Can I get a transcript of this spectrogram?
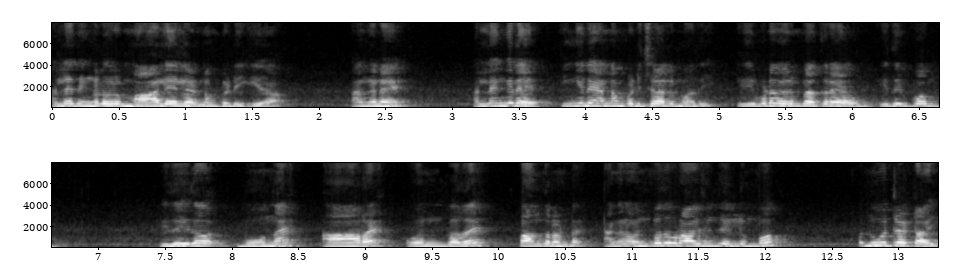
അല്ലെ നിങ്ങളൊരു മാലയിൽ എണ്ണം പിടിക്കുക. അങ്ങനെ. അല്ലെങ്കിൽ ഇങ്ങനെ എണ്ണം പിടിച്ചാലും മതി. ഇവിടെ വരുമ്പോൾ എത്രയാകും ഇതിപ്പം ഇത് ഇത് മൂന്ന് ആറ് ഒൻപത് പന്ത്രണ്ട്. അങ്ങനെ ഒൻപത് പ്രാവശ്യം ചെല്ലുമ്പോൾ നൂറ്റെട്ടായി.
